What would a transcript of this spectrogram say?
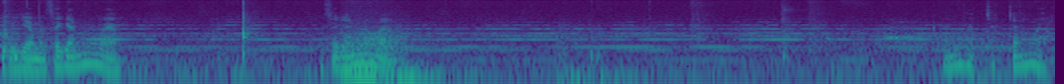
thì bây giờ mình sẽ gắn nó vào. Mình sẽ gắn nó vào. Chắc chắn vào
